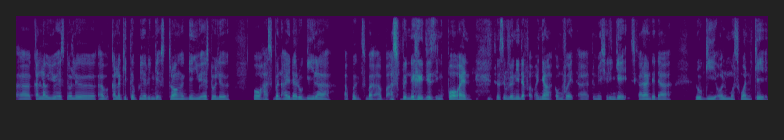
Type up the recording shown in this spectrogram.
uh, kalau US dollar uh, kalau kita punya ringgit strong against US dollar, oh husband ai dah rugilah. Apa sebab uh, husband dia je Singapore kan. So sebelum ni dapat banyak convert uh, to Malaysia ringgit. Sekarang dia dah rugi almost 1k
